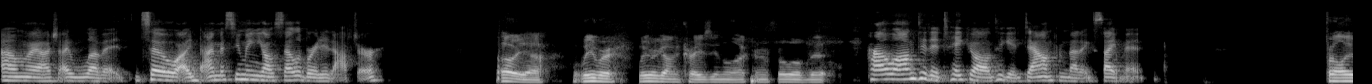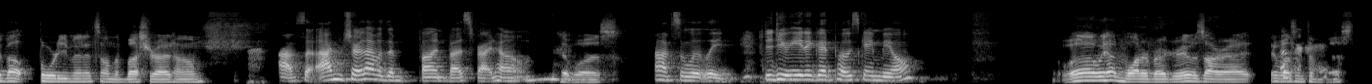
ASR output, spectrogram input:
Oh my gosh, I love it. So I, I'm assuming y'all celebrated after. Oh yeah, we were we were going crazy in the locker room for a little bit. How long did it take y'all to get down from that excitement? Probably about 40 minutes on the bus ride home. Absolutely. I'm sure that was a fun bus ride home. It was. Absolutely. Did you eat a good post game meal? Well, we had Whataburger. It was all right. It wasn't the best.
